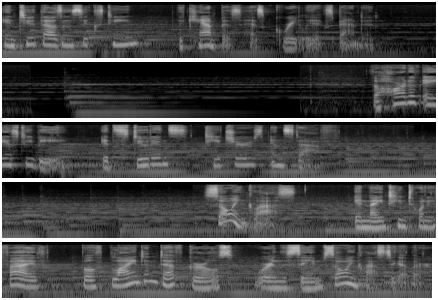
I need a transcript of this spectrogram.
In 2016, the campus has greatly expanded. The heart of ASDB, its students, teachers, and staff. Sewing class. In 1925, both blind and deaf girls were in the same sewing class together.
